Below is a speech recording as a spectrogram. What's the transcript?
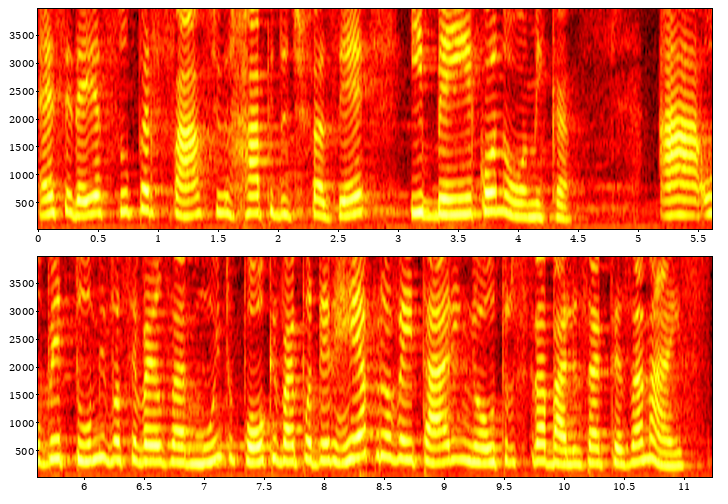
Essa ideia é super fácil, rápido de fazer e bem econômica. O betume você vai usar muito pouco e vai poder reaproveitar em outros trabalhos artesanais.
